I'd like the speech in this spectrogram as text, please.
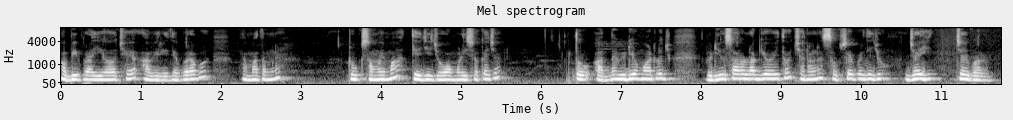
અભિપ્રાય છે આવી રીતે, બરાબર? એમાં તમને ટૂંક સમયમાં તેજી જોવા મળી શકે છે. તો આજના વિડીયોમાં આટલું જ. વીડિયો સારો લાગ્યો હોય તો ચેનલને સબસ્ક્રાઈબ કરી દેજો. જય હિન્દ, જય ભારત.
